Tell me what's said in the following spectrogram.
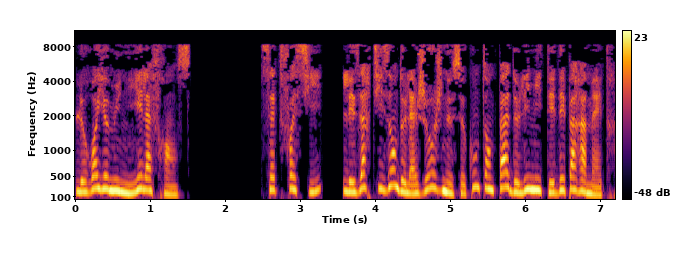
le Royaume-Uni et la France. Cette fois-ci, les artisans de la jauge ne se contentent pas de limiter des paramètres.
